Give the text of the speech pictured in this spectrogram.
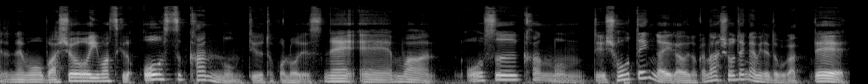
えっ、とね、もう場所を言いますけど、オース観音っていうところですね。えー、まあ、オース観音っていう商店街があるのかな？商店街みたいなとこがあって、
